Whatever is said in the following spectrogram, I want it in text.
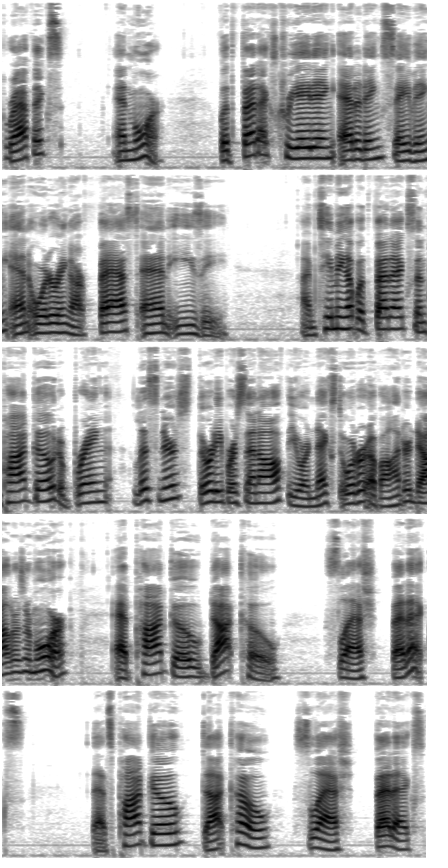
graphics, and more. With FedEx creating, editing, saving, and ordering are fast and easy. I'm teaming up with FedEx and Podgo to bring listeners 30% off your next order of $100 or more at podgo.co slash FedEx. That's podgo.co slash FedEx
